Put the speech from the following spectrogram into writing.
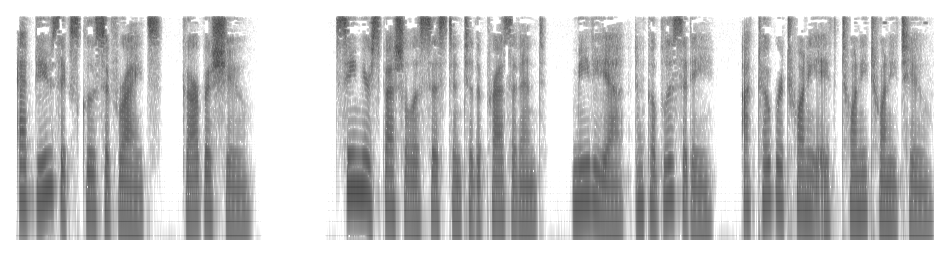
At Views Exclusive Rights, Garba Shehu. Senior Special Assistant to the President, Media and Publicity, October 28, 2022.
